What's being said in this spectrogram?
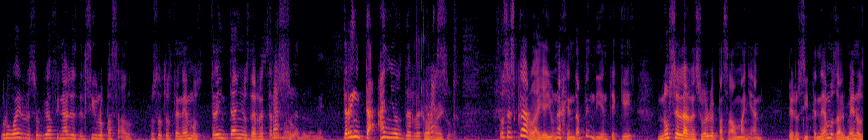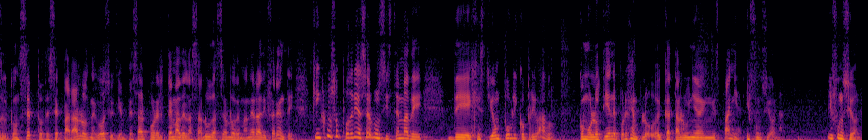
Uruguay resolvió a finales del siglo pasado. Nosotros tenemos 30 años de retraso. 30 años de retraso. Entonces, claro, ahí hay una agenda pendiente que no se la resuelve pasado mañana. Pero si tenemos al menos el concepto de separar los negocios y empezar por el tema de la salud, hacerlo de manera diferente, que incluso podría ser un sistema de, de gestión público-privado, como lo tiene, por ejemplo, eh, Cataluña en España, y funciona. Y funciona.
